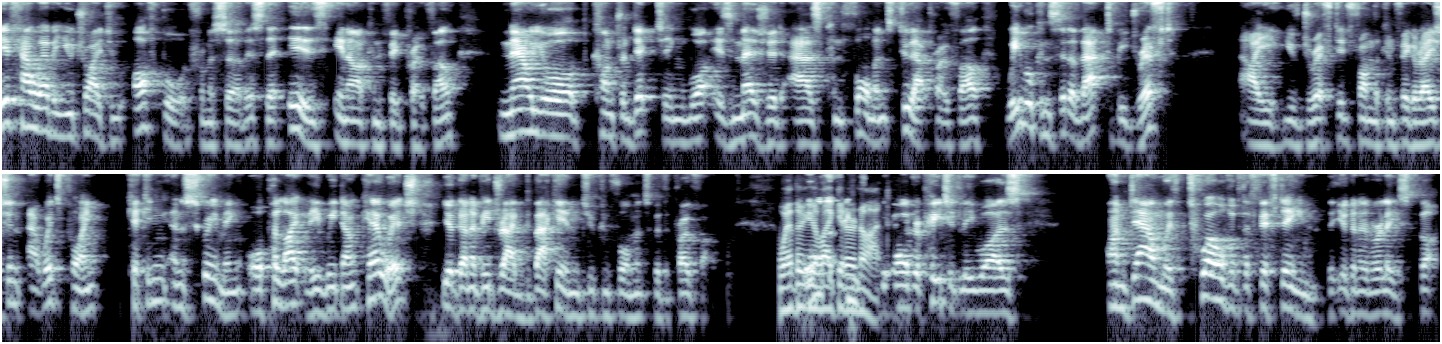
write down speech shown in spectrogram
If, however, you try to offboard from a service that is in our config profile, now you're contradicting what is measured as conformance to that profile. We will consider that to be drift, i.e. you've drifted from the configuration, at which point kicking and screaming, or politely, we don't care which, you're going to be dragged back into conformance with the profile. Whether you like it or not. We heard repeatedly was, I'm down with 12 of the 15 that you're going to release, but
